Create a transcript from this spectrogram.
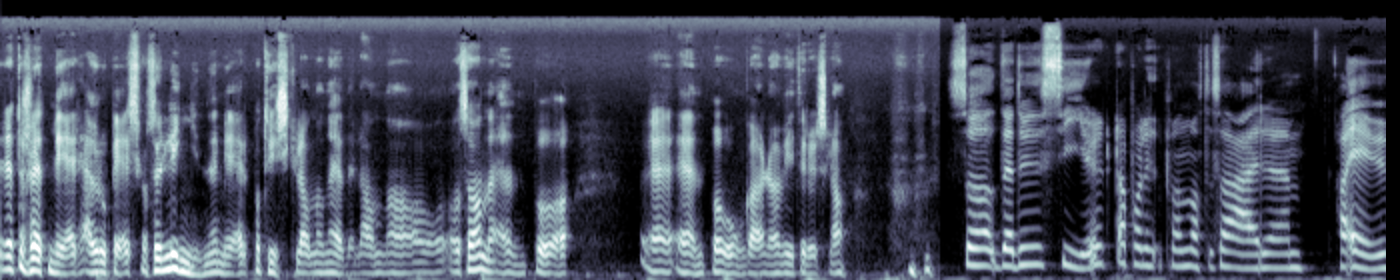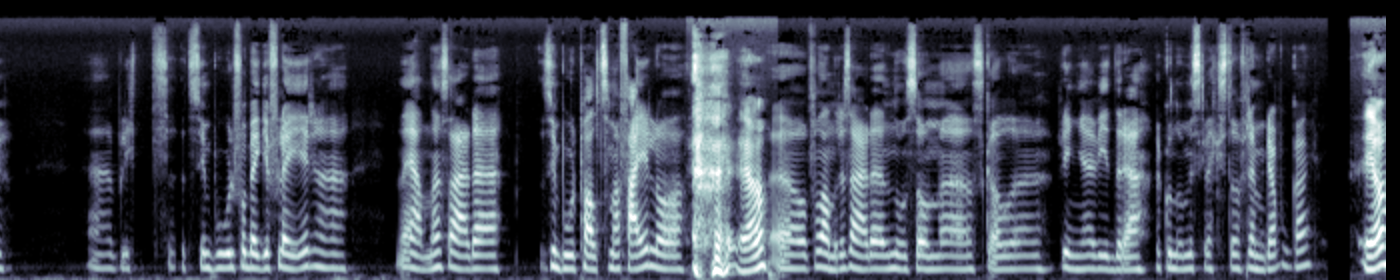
Rett og slett mer europeisk. Altså ligne mer på Tyskland og Nederland og, og sånn enn på, eh, enn på Ungarn og Hviterussland. Så det du sier, da, på, på en måte, så er um, har EU eh, blitt et symbol for begge fløyer. Eh, den ene så er det symbol på alt som er feil, og, ja. Eh, og på den andre så er det noe som skal bringe videre økonomisk vekst og fremgang. Ja,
